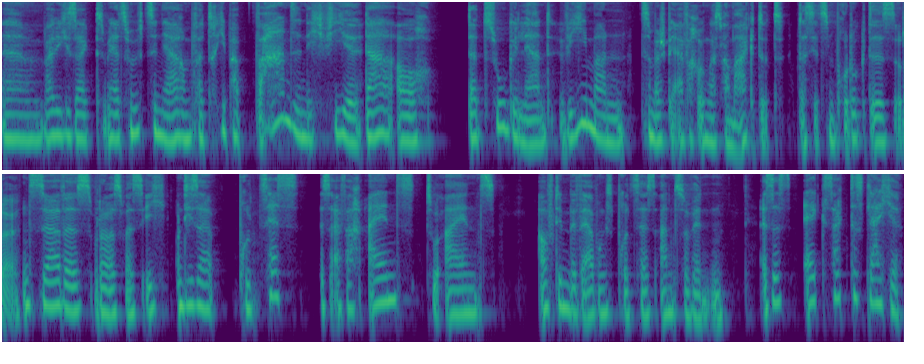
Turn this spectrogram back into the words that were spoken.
ähm, weil wie gesagt, mehr als 15 Jahre im Vertrieb, habe wahnsinnig viel da auch dazu gelernt, wie man zum Beispiel einfach irgendwas vermarktet, das jetzt ein Produkt ist oder ein Service oder was weiß ich. Und dieser Prozess ist einfach eins zu eins auf den Bewerbungsprozess anzuwenden. Es ist exakt das Gleiche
